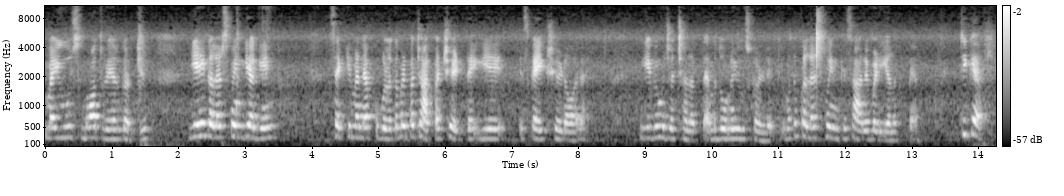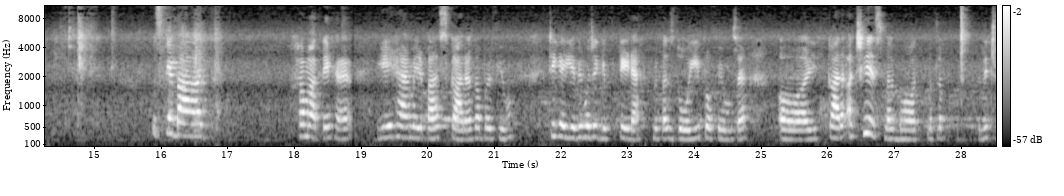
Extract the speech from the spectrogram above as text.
मैं यूज़ बहुत रेयर करती हूँ। ये कलर स्पिन के अगेन सेकेंड मैंने आपको बोला था, मेरे पास चार पाँच शेड थे, ये इसका एक शेड और है। ये भी मुझे अच्छा लगता है, मैं दोनों यूज़ कर लेती हूँ मतलब कलर्स को इनके सारे बढ़िया लगते हैं। ठीक है? उसके बाद हम आते हैं। ये है मेरे पास कारा का परफ्यूम ठीक है ये भी मुझे गिफ्टेड है। मेरे पास दो ही परफ्यूम्स हैं और कारा अच्छी है स्मेल बहुत मतलब रिच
